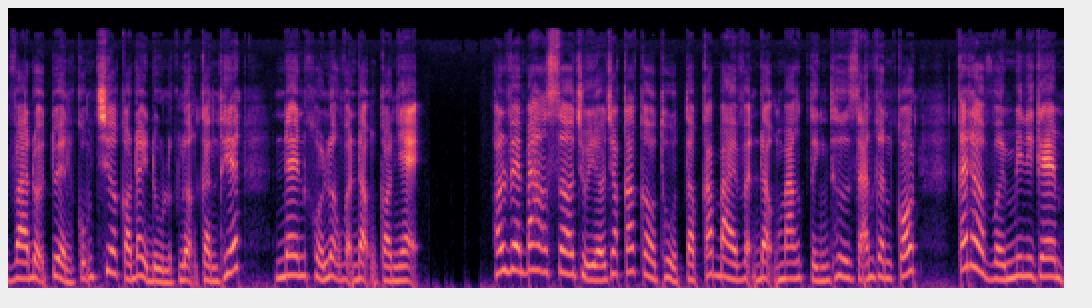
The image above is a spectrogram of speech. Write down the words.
và đội tuyển cũng chưa có đầy đủ lực lượng cần thiết, nên khối lượng vận động còn nhẹ. Huấn luyện viên Park Hang-seo chủ yếu cho các cầu thủ tập các bài vận động mang tính thư giãn gân cốt, kết hợp với mini game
